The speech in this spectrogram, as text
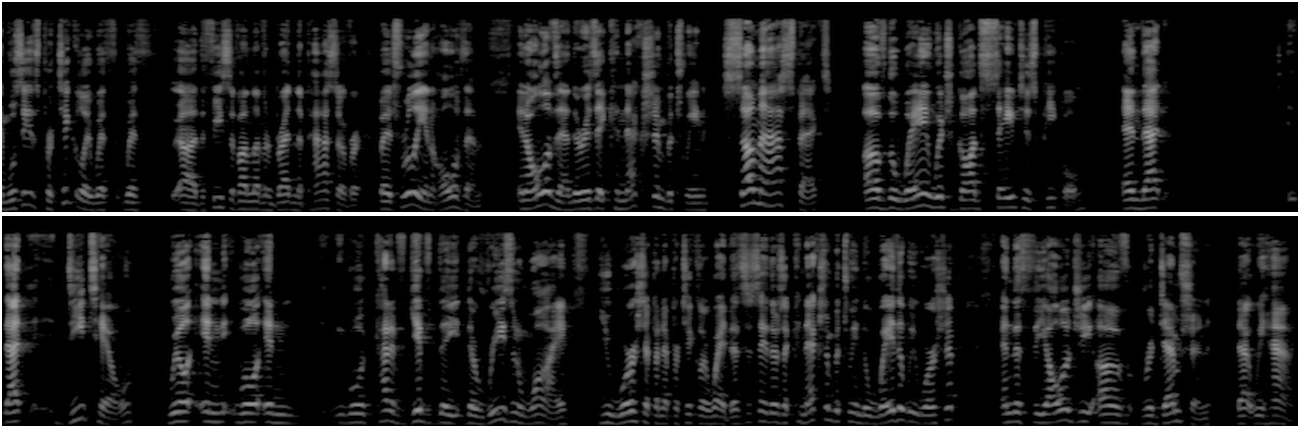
and we'll see this particularly with with uh, the Feast of Unleavened Bread and the Passover, but it's really in all of them. In all of them, there is a connection between some aspect of the way in which God saved His people, and that that detail will in will in will kind of give the the reason why you worship in a particular way. That's to say, there's a connection between the way that we worship and the theology of redemption that we have.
